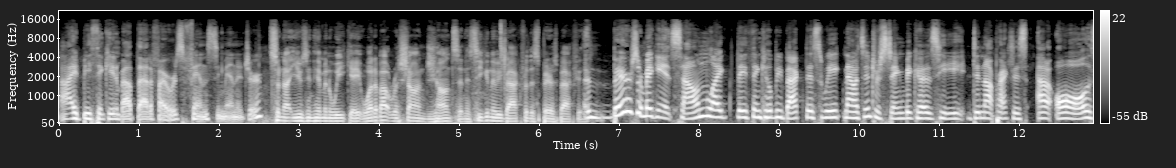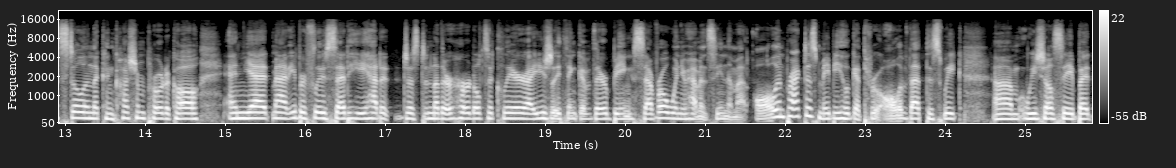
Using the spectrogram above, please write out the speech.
I'd be thinking about that if I was a fantasy manager. So not using him in week eight. What about Roschon Johnson? Is he going to be back for this Bears backfield? Uh, Bears are making it sound like they think he'll be back this week. Now it's interesting because he did not practice at all, still in the concussion protocol, and yet Matt Eberflus said he had a, just another hurdle to clear. I usually think of there being several when you haven't seen them at all in practice. Maybe he'll get through all of that this week. Um, we shall see. But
